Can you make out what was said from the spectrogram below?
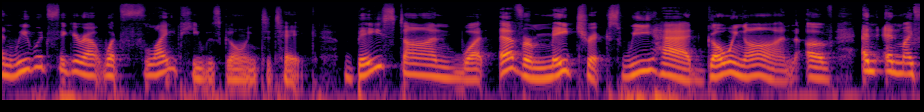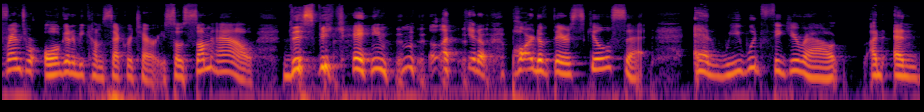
And we would figure out what flight he was going to take based on whatever matrix we had going on of and and my friends were all going to become secretaries so somehow this became like you know part of their skill set and we would figure out and, and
